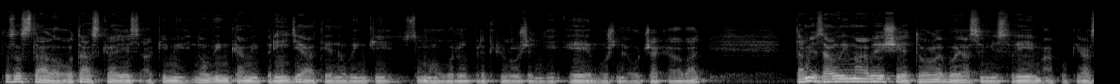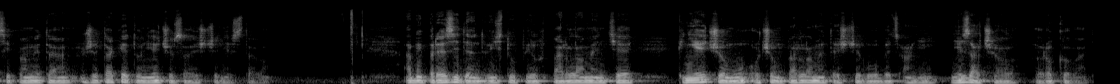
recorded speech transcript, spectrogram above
To sa stalo. Otázka je, s akými novinkami príde a tie novinky, som hovoril pred chvíľou, že nie je možné očakávať. Tam je zaujímavejšie to, lebo ja si myslím, a pokiaľ si pamätám, že takéto niečo sa ešte nestalo. Aby prezident vystúpil v parlamente k niečomu, o čom parlament ešte vôbec ani nezačal rokovať.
